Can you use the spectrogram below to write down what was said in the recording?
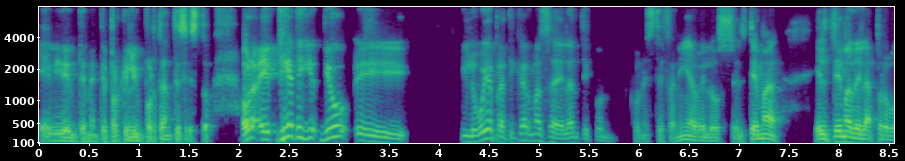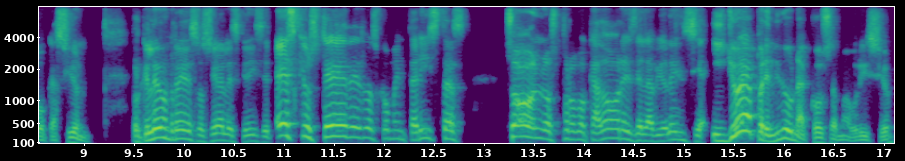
evidentemente, porque lo importante es esto. Ahora, eh, fíjate, yo, eh, y lo voy a platicar más adelante con, con Estefanía Veloz, el tema, el tema de la provocación. Porque leo en redes sociales que dicen, es que ustedes, los comentaristas, son los provocadores de la violencia. Y yo he aprendido una cosa, Mauricio,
